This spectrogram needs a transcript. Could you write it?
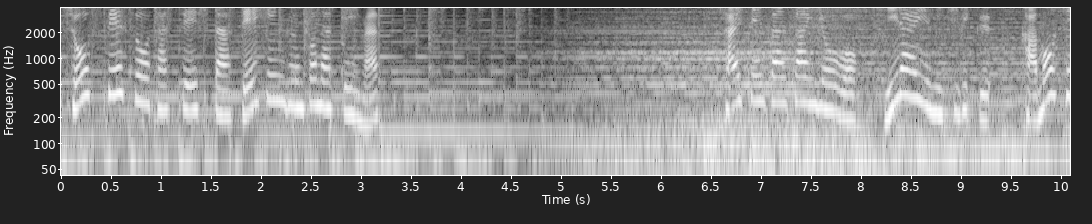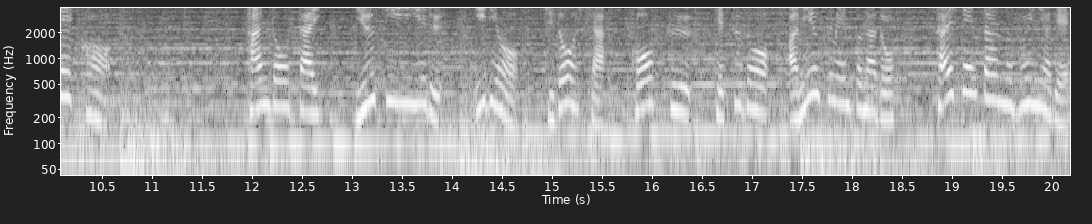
小スペースを達成した製品群となっています。最先端産業を未来へ導くカモ成功半導体有機 EL 医療自動車航空鉄道アミューズメントなど最先端の分野で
